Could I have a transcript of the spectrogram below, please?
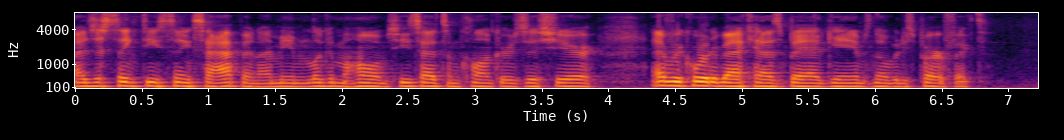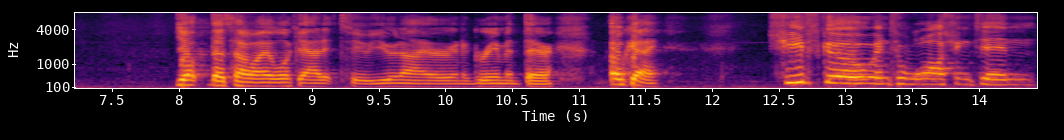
I just think these things happen. I mean, look at Mahomes. He's had some clunkers this year. Every quarterback has bad games. Nobody's perfect. Yep, that's how I look at it too. You and I are in agreement there. Okay. Chiefs go into Washington.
